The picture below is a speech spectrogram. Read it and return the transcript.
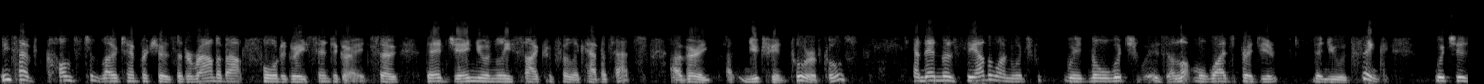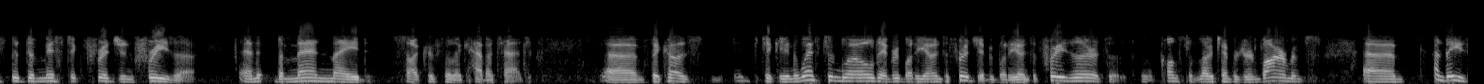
these have constant low temperatures at around about 4 degrees centigrade. So they're genuinely psychrophilic habitats, uh, very nutrient poor, of course. And then there's the other one, which we ignore, which is a lot more widespread than you would think, which is the domestic fridge and freezer and the man made psychrophilic habitat. Uh, because, particularly in the Western world, everybody owns a fridge, everybody owns a freezer, it's a, a constant low temperature environments. Um, and these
